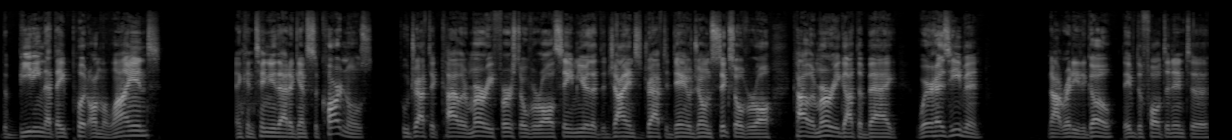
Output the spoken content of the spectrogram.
the beating that they put on the Lions and continue that against the Cardinals, who drafted Kyler Murray first overall, same year that the Giants drafted Daniel Jones six overall. Kyler Murray got the bag. Where has he been? Not ready to go. They've defaulted into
